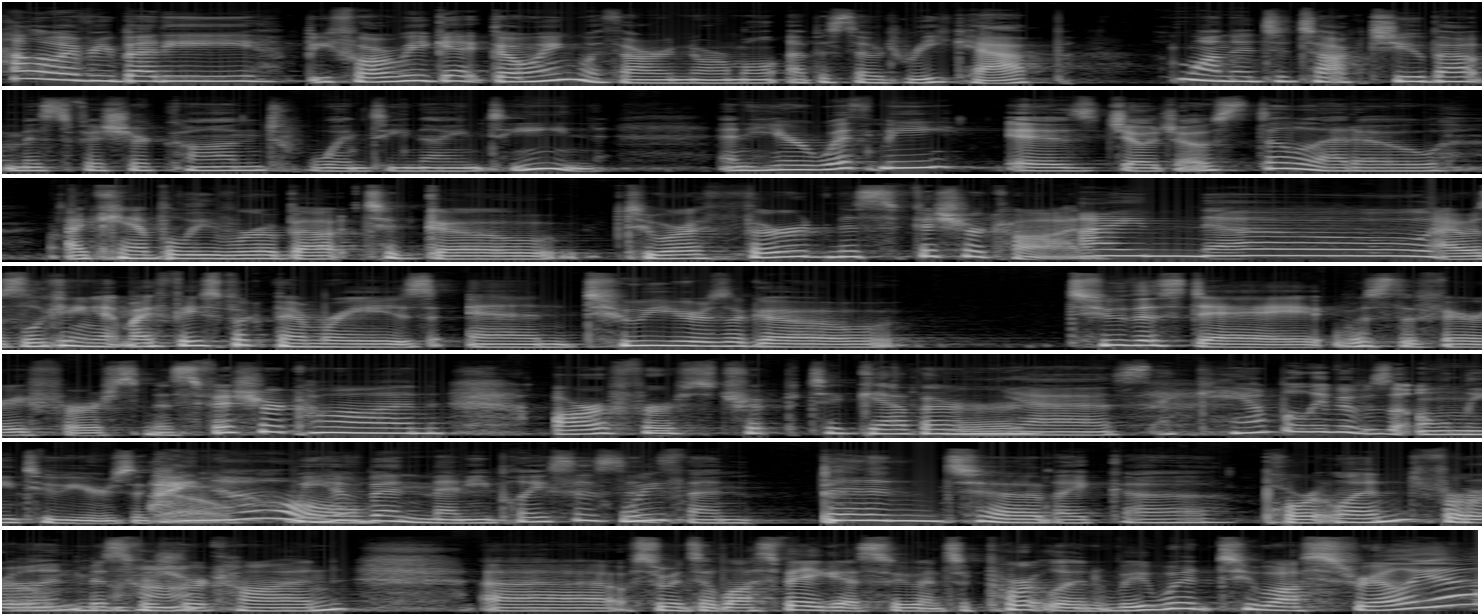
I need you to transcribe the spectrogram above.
Hello, everybody. Before we get going with our normal episode recap, I wanted to talk to you about Miss FisherCon 2019. And here with me is JoJo Stiletto. I can't believe we're about to go to our third Miss FisherCon. I know. I was looking at my Facebook memories, and two years ago, to this day, was the very first Miss Fisher Con, our first trip together. Yes. I can't believe it was only two years ago. I know. We have been many places since We've then. been to Like, uh, Portland for Portland, Miss uh-huh. FisherCon. Uh, so we went to Las Vegas. We went to Portland. We went to Australia.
